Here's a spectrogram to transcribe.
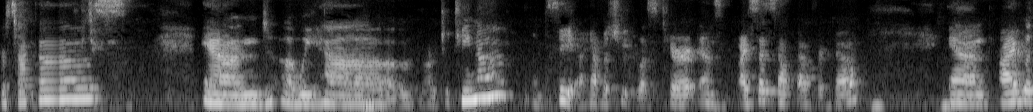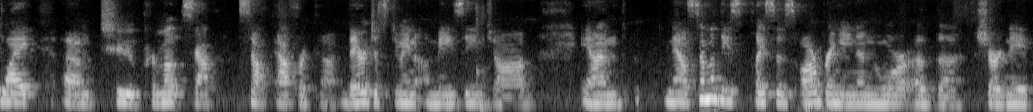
proseccos, and uh, we have Argentina. Let's see, I have a sheet list here, and I said South Africa, and I would like um, to promote South South Africa. They're just doing an amazing job, and now some of these places are bringing in more of the Chardonnay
